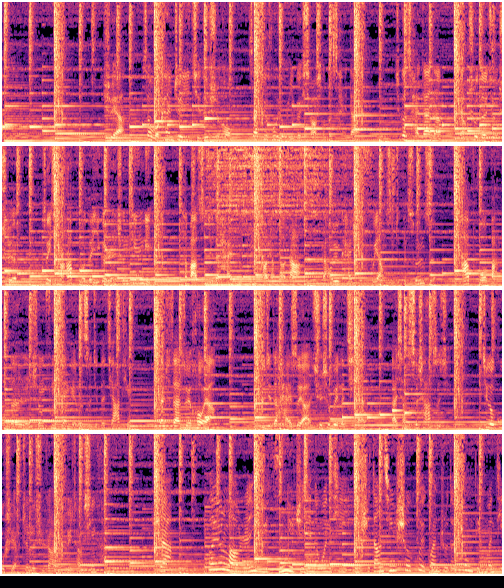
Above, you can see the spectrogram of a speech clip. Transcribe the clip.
是呀，在我看这一集的时候，在最后有一个小小的彩蛋，这个彩蛋呢，讲述的就是最强阿婆的一个人生经历。她把自己的孩子从小养到大，然后又开始抚养自己的孙子。阿婆把她的人生奉献给了自己的家庭，但是在最后呀。自己的孩子呀，却是为了钱来想刺杀自己。这个故事呀，真的是让人非常心寒。是啊，关于老人与子女之间的问题，也是当今社会关注的重点问题。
